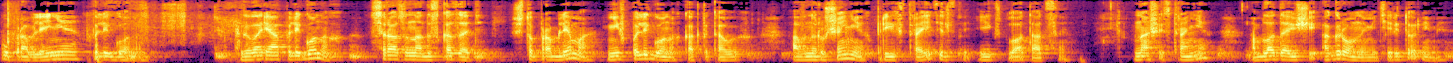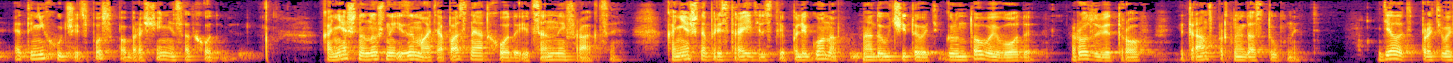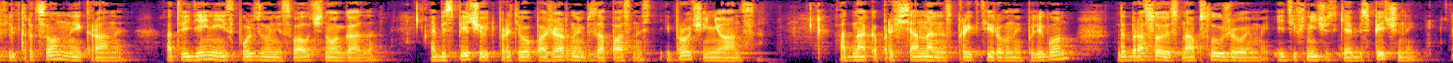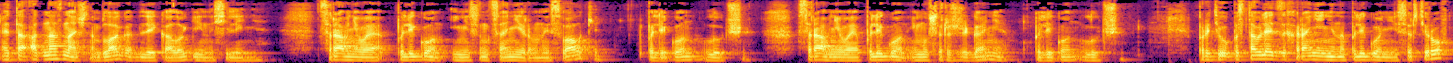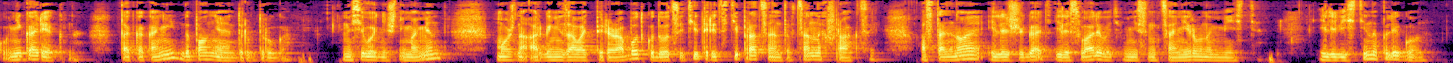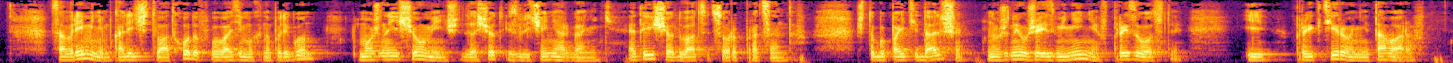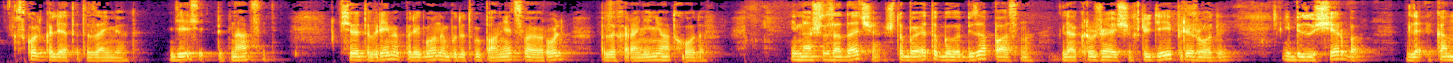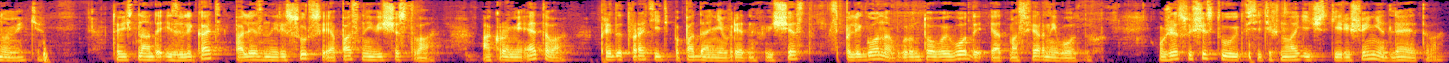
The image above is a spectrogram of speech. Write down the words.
Управление полигоном. Говоря о полигонах, сразу надо сказать, что проблема не в полигонах как таковых, а в нарушениях при их строительстве и эксплуатации. В нашей стране, обладающей огромными территориями, это не худший способ обращения с отходами. Конечно, нужно изымать опасные отходы и ценные фракции. Конечно, при строительстве полигонов надо учитывать грунтовые воды, розу ветров и транспортную доступность. Делать противофильтрационные экраны, отведение и использование свалочного газа, обеспечивать противопожарную безопасность и прочие нюансы. Однако профессионально спроектированный полигон, добросовестно обслуживаемый и технически обеспеченный – это однозначно благо для экологии и населения. Сравнивая полигон и несанкционированные свалки, полигон лучше. Сравнивая полигон и мусоросжигание, полигон лучше. Противопоставлять захоронение на полигоне и сортировку некорректно, так как они дополняют друг друга. На сегодняшний момент можно организовать переработку 20-30% ценных фракций, остальное или сжигать или сваливать в несанкционированном месте, или вести на полигон. Со временем количество отходов, вывозимых на полигон, можно еще уменьшить за счет извлечения органики. Это еще 20-40%. Чтобы пойти дальше, нужны уже изменения в производстве и проектировании товаров. Сколько лет это займет? 10, 15? Все это время полигоны будут выполнять свою роль по захоронению отходов. И наша задача, чтобы это было безопасно для окружающих людей и природы и без ущерба для экономики. То есть надо извлекать полезные ресурсы и опасные вещества, а кроме этого предотвратить попадание вредных веществ с полигона в грунтовые воды и атмосферный воздух. Уже существуют все технологические решения для этого.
